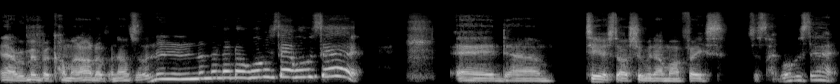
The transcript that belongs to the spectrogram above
And I remember coming out of it and I was like, no, no, no, no, no, no, what was that? What was that? And um, tears started streaming down my face. Just like, what was that?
